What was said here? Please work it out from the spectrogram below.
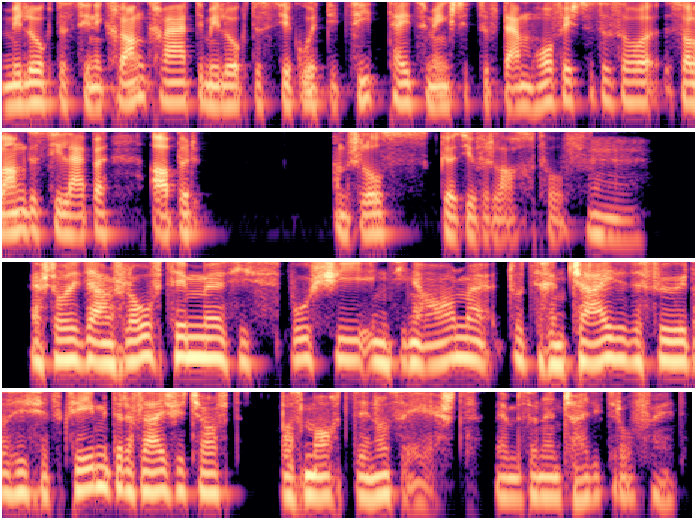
wir schauen, dass sie nicht krank werden, wir schauen, dass sie eine gute Zeit haben, zumindest jetzt auf dem Hof ist das so, solange sie leben, aber am Schluss gehen sie auf den Schlachthof. Mhm. Er steht in diesem Schlafzimmer, sein Buschi in seinen Armen, tut sich entscheiden dafür, dass ich es jetzt gesehen mit der Fleischwirtschaft. Was macht er denn als erstes, wenn man so eine Entscheidung getroffen hat?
